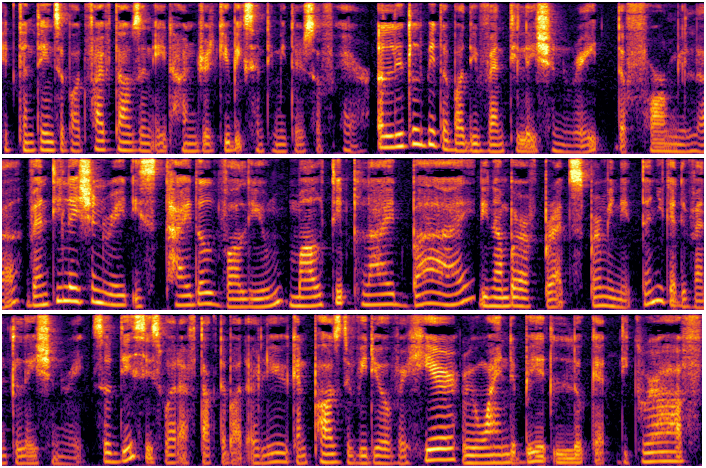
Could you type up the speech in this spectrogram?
It contains about 5800 cubic centimeters of air. A little bit about the ventilation rate, the formula. Ventilation rate is tidal volume multiplied by the number of breaths per minute. Then you get the ventilation rate. So this is what I've talked about earlier. You can pause the video over here, rewind a bit, look at the graph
